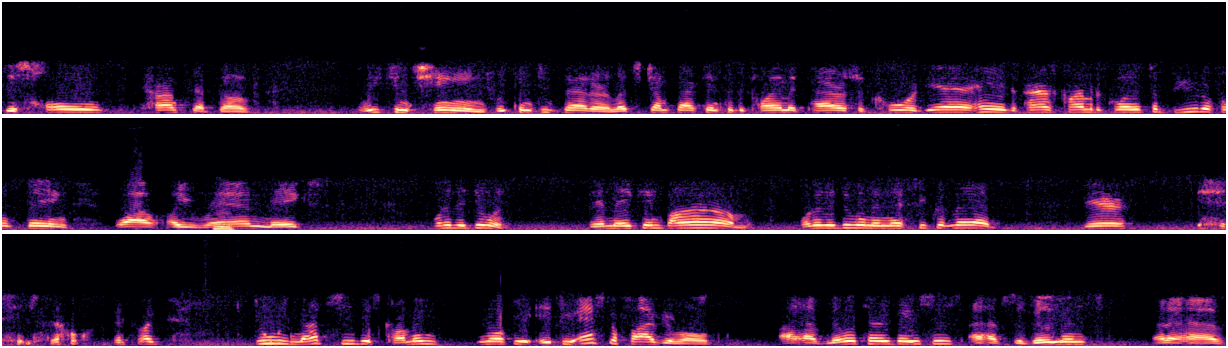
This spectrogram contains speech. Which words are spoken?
this whole concept of we can change, we can do better. Let's jump back into the climate Paris Accord. Yeah, hey, the Paris Climate Accord, it's a beautiful thing. While Iran hmm. makes, what are they doing? They're making bombs. What are they doing in their secret labs? They're, you know, it's like, do we not see this coming? You know, if you if you ask a five year old, I have military bases, I have civilians, and I have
